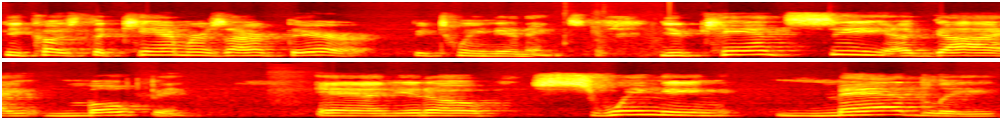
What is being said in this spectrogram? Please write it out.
because the cameras aren't there between innings. You can't see a guy moping and, you know, swinging madly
